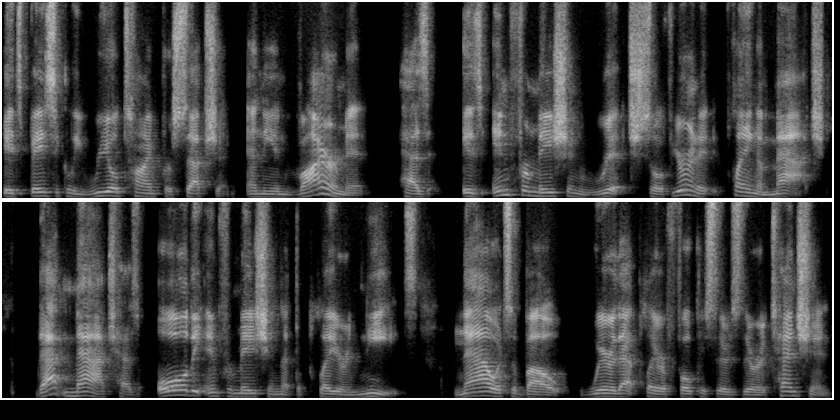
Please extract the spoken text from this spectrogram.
It's basically real time perception. And the environment has is information rich. So if you're in a, playing a match, that match has all the information that the player needs. Now it's about where that player focuses their attention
